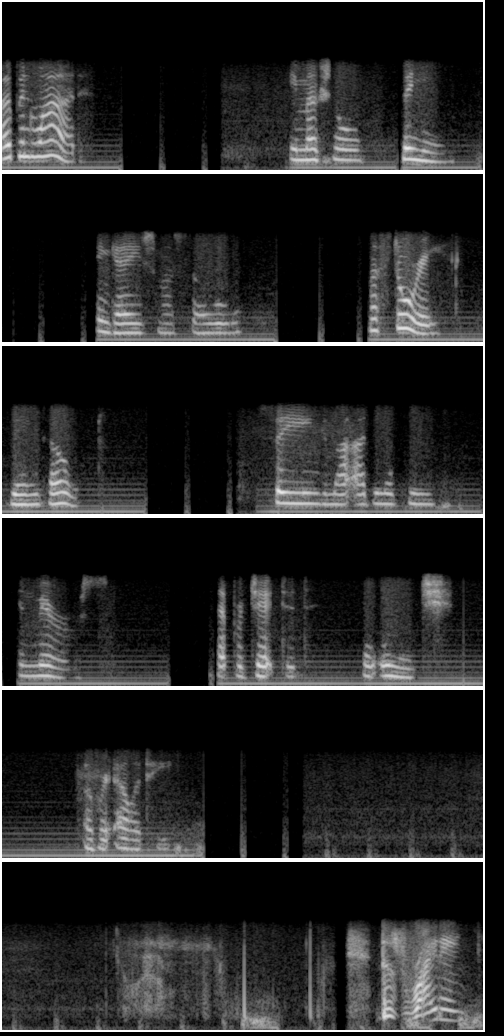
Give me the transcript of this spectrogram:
opened wide, emotional being. Engaged my soul, my story being told, seeing my identity in mirrors that projected an image of reality. Does writing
